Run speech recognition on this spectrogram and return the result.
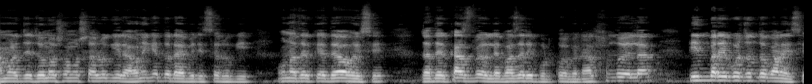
আমার যে জনসমস্যা রোগীরা, অনেকে তো ডায়াবেটিসের রোগী, ওনাদেরকে দেওয়া হয়েছে, যাদের কাজ বেরোলে বাজার রিপোর্ট করবেন। আলহামদুলিল্লাহ তিনবার এই পর্যন্ত বানাইছি,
